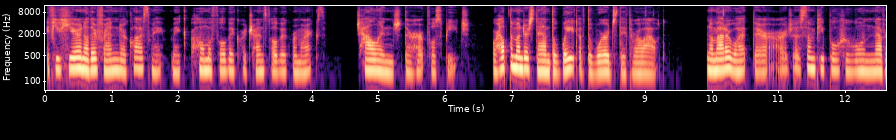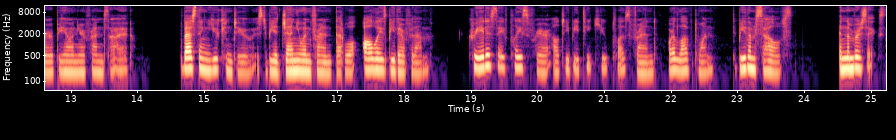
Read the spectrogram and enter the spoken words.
If you hear another friend or classmate make homophobic or transphobic remarks, challenge their hurtful speech or help them understand the weight of the words they throw out. No matter what, there are just some people who will never be on your friend's side. The best thing you can do is to be a genuine friend that will always be there for them. Create a safe place for your LGBTQ plus friend or loved one to be themselves. And number six,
